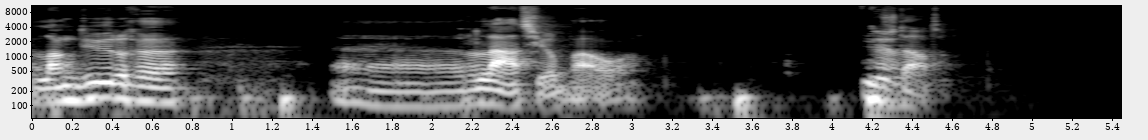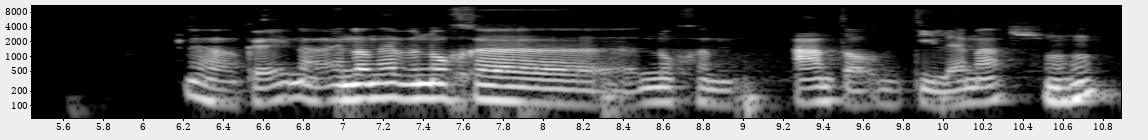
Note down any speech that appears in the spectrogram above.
langdurige uh, relatie opbouwen. Dus ja. dat. Ja, oké. Nou, en dan hebben we nog, nog een aantal dilemma's. Mm -hmm.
